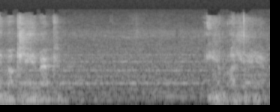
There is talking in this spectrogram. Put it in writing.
Imma kliemek jibqa' l dejjem.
